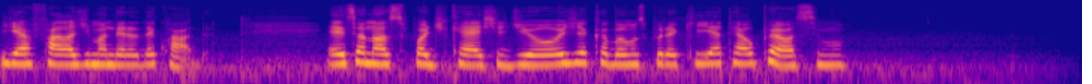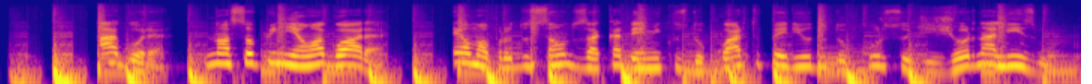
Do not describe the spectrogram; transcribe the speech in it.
e a fala de maneira adequada. Esse é o nosso podcast de hoje. Acabamos por aqui e até o próximo. Agora, nossa opinião agora é uma produção dos acadêmicos do quarto período do curso de jornalismo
